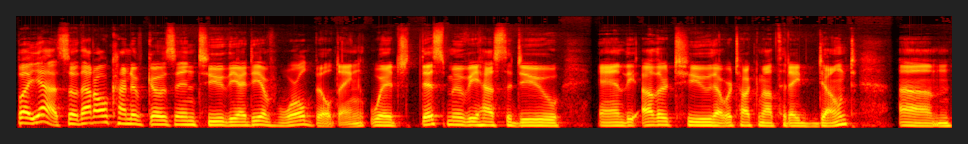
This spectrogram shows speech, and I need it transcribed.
But yeah, so that all kind of goes into the idea of world building, which this movie has to do, and the other two that we're talking about today don't, um,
